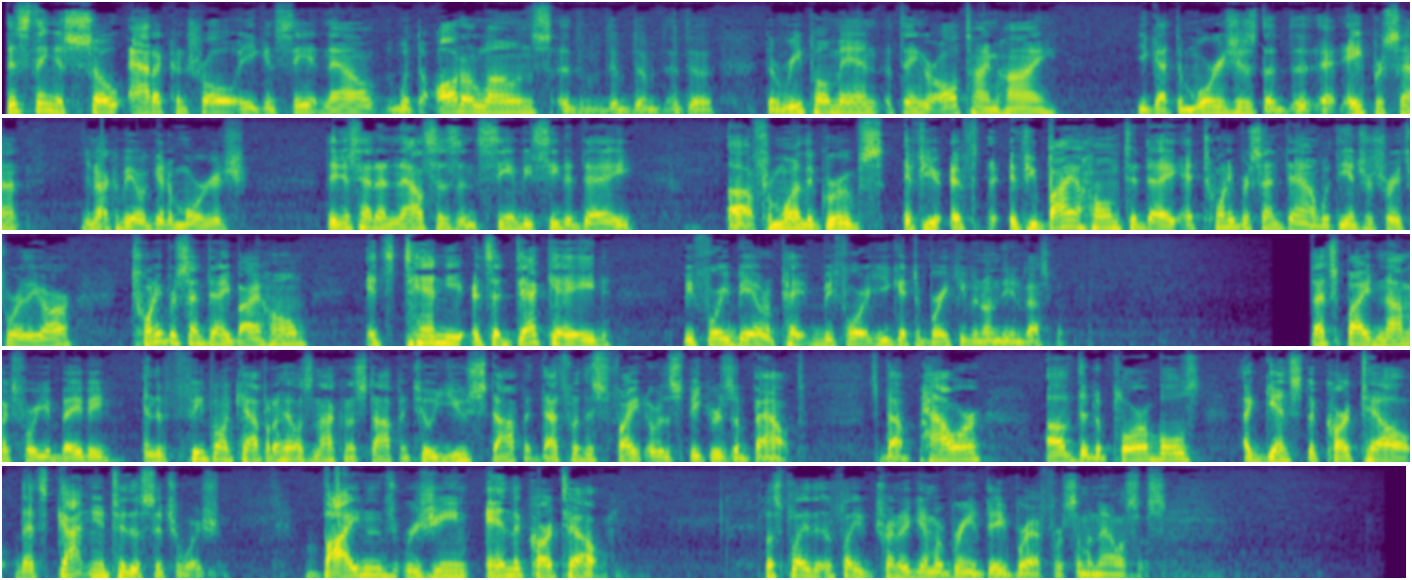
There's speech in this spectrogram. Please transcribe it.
This thing is so out of control, and you can see it now with the auto loans, uh, the the the, the repo man thing are all time high. You got the mortgages the, the at eight percent. You're not going to be able to get a mortgage. They just had an analysis in CNBC today uh, from one of the groups. If you if if you buy a home today at twenty percent down with the interest rates where they are, twenty percent down, you buy a home. It's ten year. It's a decade before you be able to pay before you get to break even on the investment. That's Bidenomics for you, baby. And the people on Capitol Hill, it's not going to stop until you stop it. That's what this fight over the speaker is about. It's about power of the deplorables against the cartel that's gotten you into this situation. Biden's regime and the cartel. Let's play. Let's play Trent again. We're bringing Dave Brat for some analysis.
